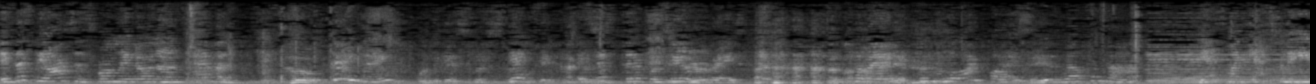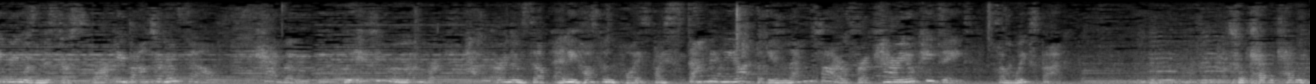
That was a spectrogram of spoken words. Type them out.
Is this the artist formerly known as Evan? Hello. Good evening. On the guest list. Yes, Okay. it's just dinner for two, I'm afraid. Come in. Well, I'm fine. See. Welcome back. Yes, my guest for the evening was Mr. Sparky Bouncer himself, Kevin, who, if you remember, hadn't earned himself any husband points by standing me up at the 11th hour for a karaoke date some weeks back. So, Kevin, Kevin,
